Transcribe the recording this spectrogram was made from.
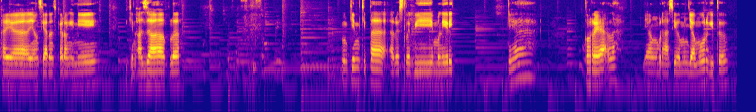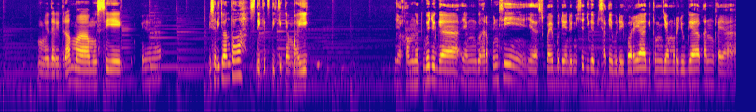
kayak yang sekarang-sekarang ini bikin azab lah. Mungkin kita harus lebih melirik. Ya Korea lah yang berhasil menjamur gitu. Mulai dari drama musik ya bisa dicontoh lah sedikit-sedikit yang baik. Ya kalau menurut gue juga yang gue harapin sih ya supaya budaya Indonesia juga bisa kayak budaya Korea gitu menjamur juga kan kayak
